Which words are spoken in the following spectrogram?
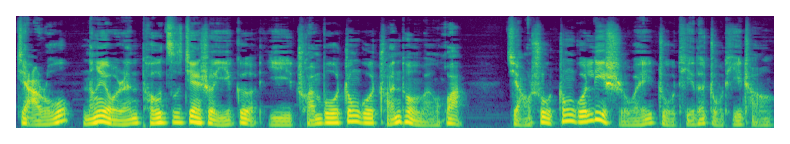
假如能有人投资建设一个以传播中国传统文化、讲述中国历史为主题的主题城，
